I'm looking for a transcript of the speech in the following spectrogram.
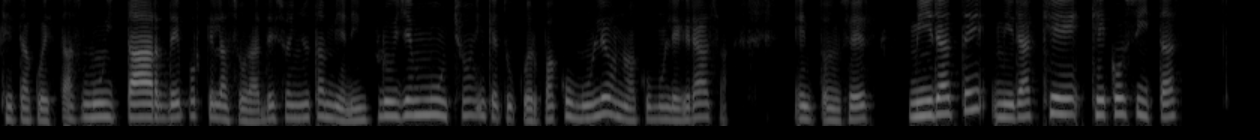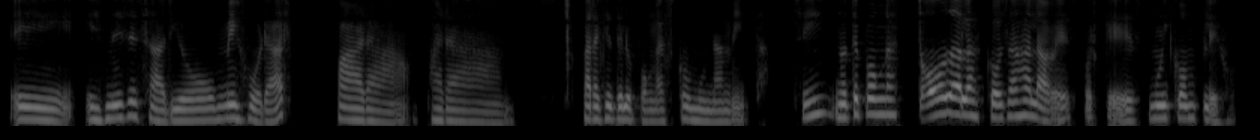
que, te acuestas muy tarde, porque las horas de sueño también influyen mucho en que tu cuerpo acumule o no acumule grasa. Entonces, mírate, mira qué, qué cositas eh, es necesario mejorar para, para, para que te lo pongas como una meta. ¿Sí? No te pongas todas las cosas a la vez porque es muy complejo,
